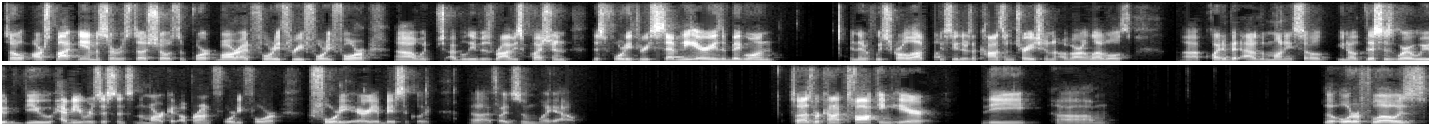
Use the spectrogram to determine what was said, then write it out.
So our Spot Gamma service does show a support bar at 43.44, uh, which I believe is Robbie's question. This 43.70 area is a big one. And then if we scroll up, you see there's a concentration of our levels uh, quite a bit out of the money. So, you know, this is where we would view heavy resistance in the market up around 44.40 area, basically, uh, if I zoom way out. So as we're kind of talking here, the um, the order flow is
